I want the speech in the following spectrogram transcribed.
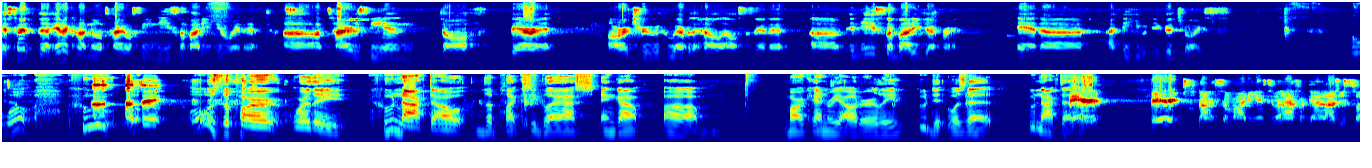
it's, the Intercontinental title scene needs somebody new in it. Uh, I'm tired of seeing Dolph, Barrett, R Truth, whoever the hell else is in it. Uh, it needs somebody different, and uh, I think he would be a good choice. Well, who? I, I think What was the part where they who knocked out the plexiglass and got um, Mark Henry out early? Who did? Was that? Who knocked that out? Barrett, Barrett knocked somebody into it. I forgot. I just saw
